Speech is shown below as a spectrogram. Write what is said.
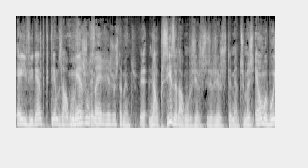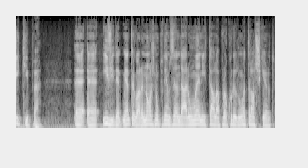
É evidente que temos alguns Mesmo sem reajustamentos? Não, precisa de alguns reajustamentos, mas é uma boa equipa. Uh, evidentemente, agora, nós não podemos andar um ano e tal à procura de um lateral esquerdo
